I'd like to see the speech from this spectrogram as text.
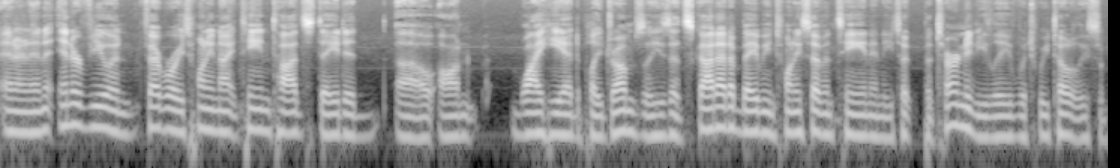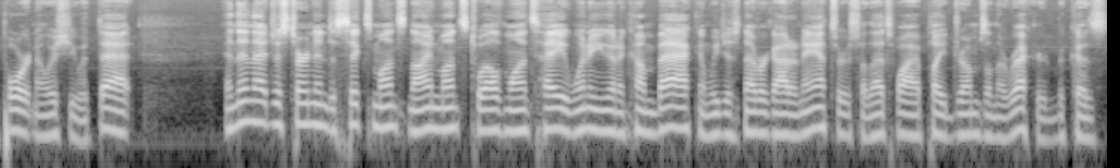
and in an interview in February 2019, Todd stated uh, on why he had to play drums. He said Scott had a baby in 2017, and he took paternity leave, which we totally support. No issue with that. And then that just turned into six months, nine months, 12 months. Hey, when are you going to come back? And we just never got an answer. So that's why I played drums on the record because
